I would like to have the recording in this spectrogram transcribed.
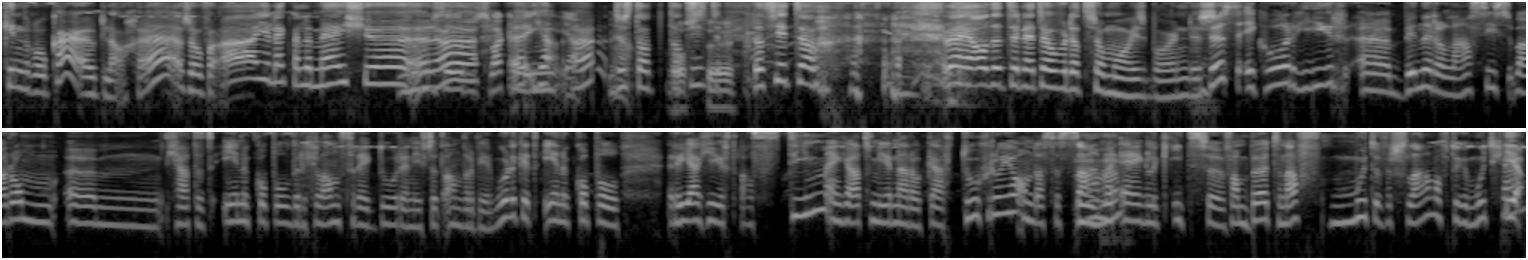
kinderen elkaar uitlachen. Hè? Zo van, ah, je lijkt wel een meisje. En, Loser, ah, zwakkeling, eh, ja, ja. hè? Dus Ja. dat, dat, is, Roste. dat zit al. Wij hadden het er net over dat het zo mooi is, Born. Dus, Dus ik hoor hier eh, binnen relaties waarom ehm, gaat het ene koppel er glansrijk door en heeft het andere meer moeilijk. Het ene koppel reageert als team en gaat meer naar elkaar toe groeien, omdat ze samen Mhm. eigenlijk iets eh, van buitenaf moeten verslaan of tegemoet gaan. Ja.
